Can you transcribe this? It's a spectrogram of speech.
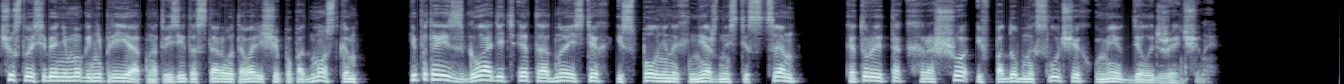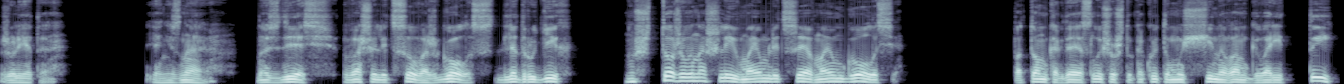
чувствуя себя немного неприятно от визита старого товарища по подмосткам и пытаясь сгладить это одной из тех исполненных нежности сцен, которые так хорошо и в подобных случаях умеют делать женщины. «Жульетта, я не знаю, но здесь ваше лицо, ваш голос, для других... Ну что же вы нашли в моем лице, в моем голосе? Потом, когда я слышу, что какой-то мужчина вам говорит «ты»,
